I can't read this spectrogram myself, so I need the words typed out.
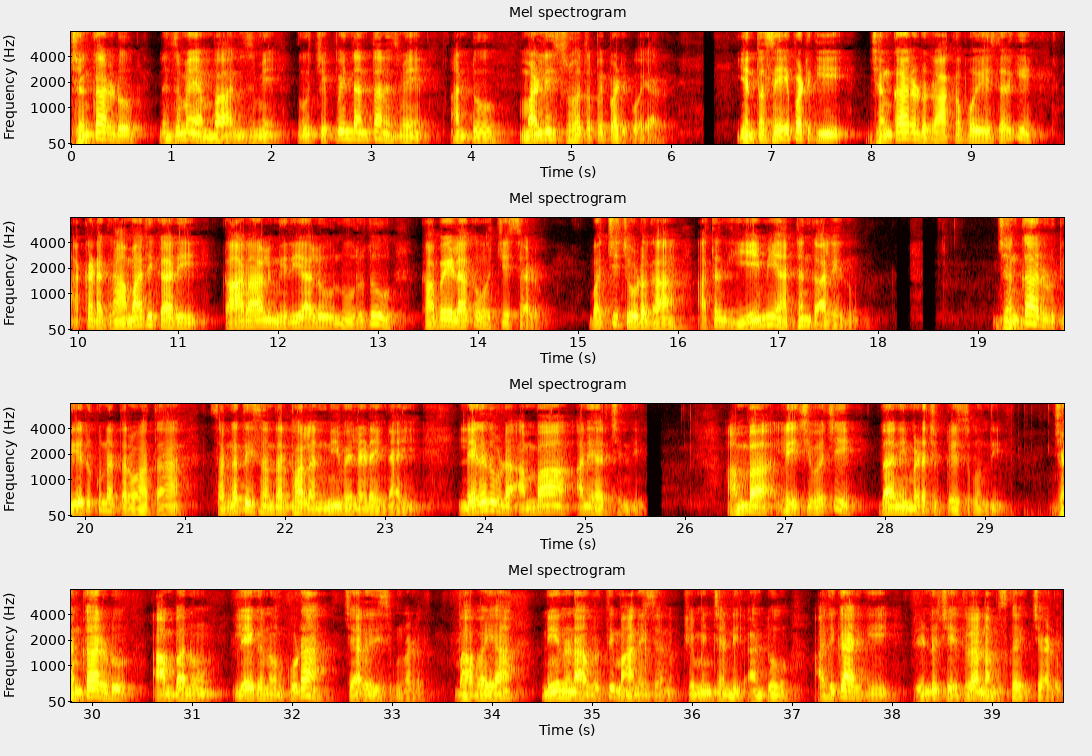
జంకారుడు నిజమే అంబా నిజమే నువ్వు చెప్పిందంతా నిజమే అంటూ మళ్ళీ స్పృహతపై పడిపోయాడు. ఎంతసేపటికి జంకారుడు రాకపోయేసరికి అక్కడ గ్రామాధికారి కారాలు మిరియాలు నూరుతూ కబేళాకు వచ్చేశాడు. వచ్చి చూడగా అతనికి ఏమీ అర్థం కాలేదు. జంకారుడు తేరుకున్న తర్వాత సంగతి సందర్భాలన్నీ వెల్లడైనాయి. లేగదూడ అంబా అని అరిచింది. అంబ లేచి వచ్చి దాని మెడ చుట్టేసుకుంది. జంకారుడు అంబను లేగను కూడా చేరదీసుకున్నాడు బాబయ్య నేను నా వృత్తి మానేశాను క్షమించండి అంటూ అధికారికి రెండు చేతులా నమస్కరించాడు.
